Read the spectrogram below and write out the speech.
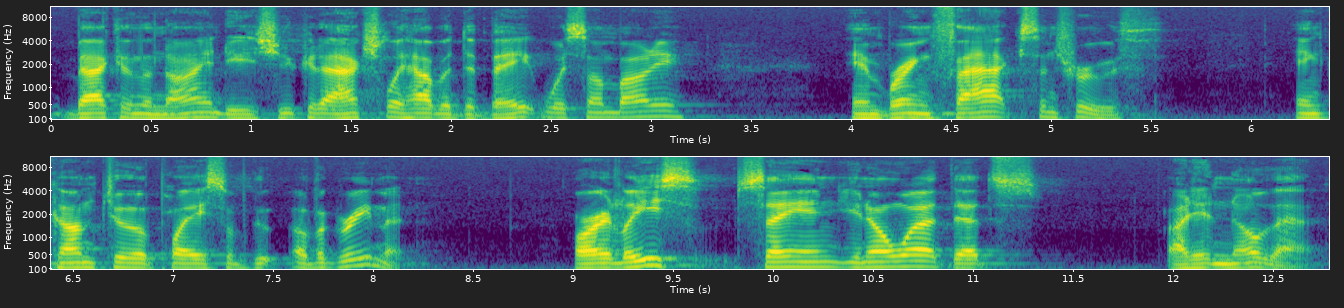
back in the 90s, you could actually have a debate with somebody and bring facts and truth and come to a place of, of agreement. Or at least saying, you know what, that's, I didn't know that.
